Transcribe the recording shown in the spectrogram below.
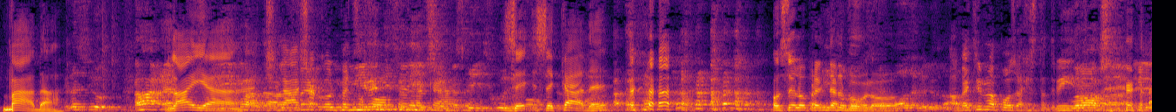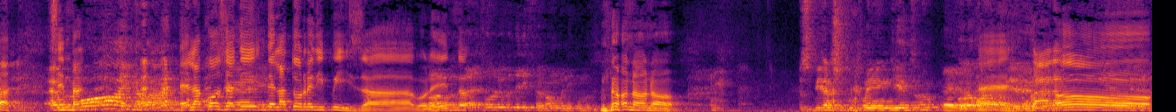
Vada. Ah, eh, Laia. sì, guarda, Ci lascia col pezzo forte della felice. casa. Sì, scusi. Se, se cade? o se lo prende al volo? Ah, metti in una posa che sta dritto. No, sì. è Sembra-. È la posa perché- di- della torre di Pisa, volendo. Adesso voglio vedere i fenomeni come. No, no, no. Sbilanciati un po' indietro. Eh, va eh. Oh,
